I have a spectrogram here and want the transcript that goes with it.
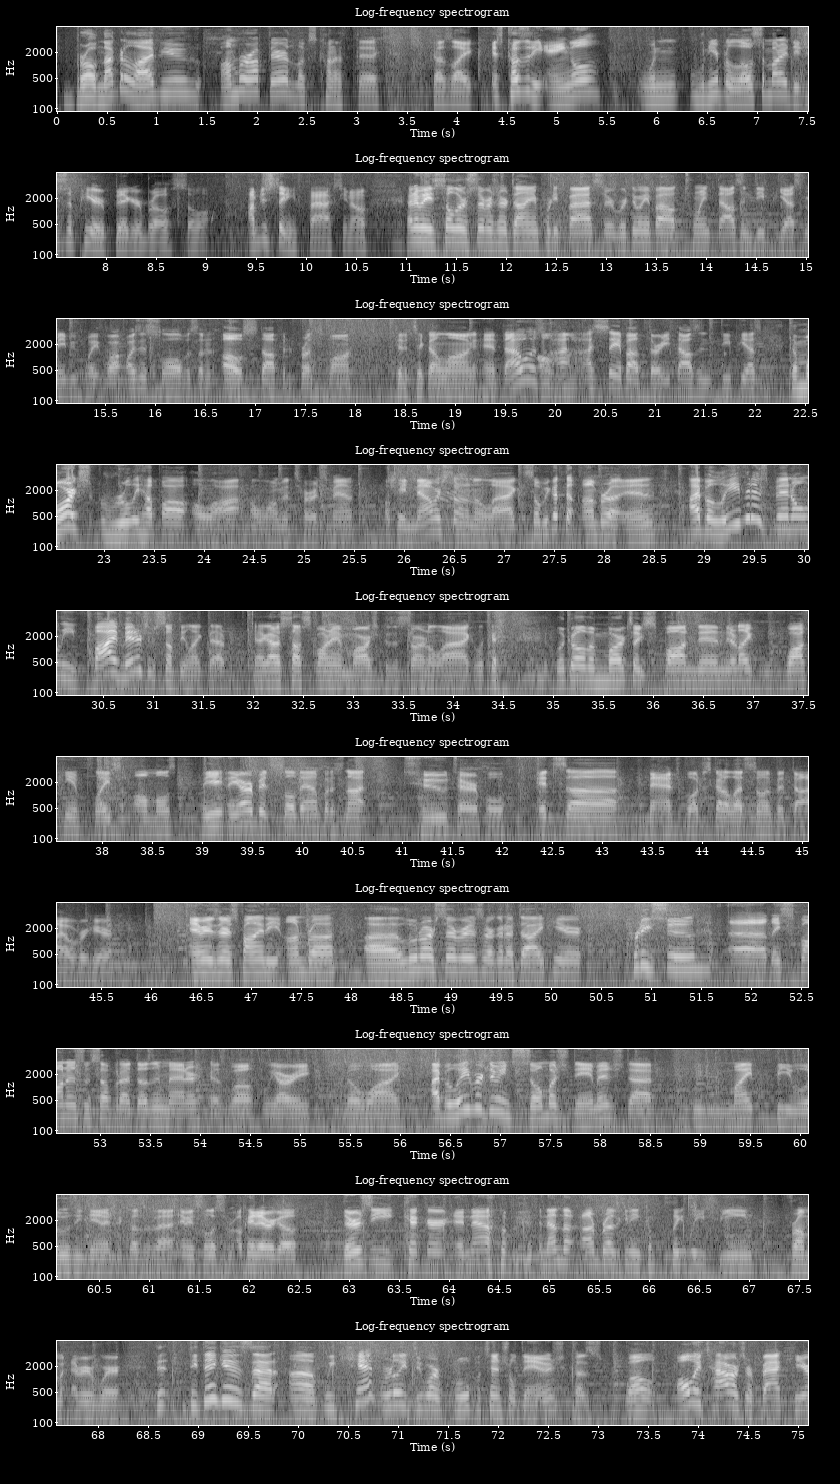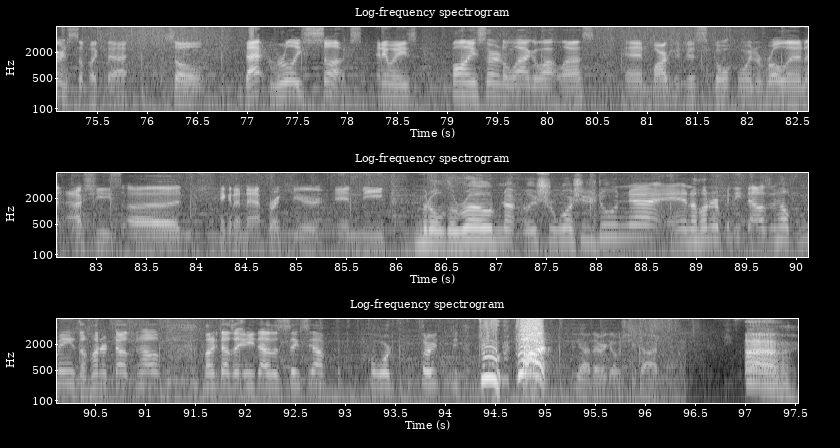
Bro, not gonna lie to you, Umbra up there looks kind of thick because like it's because of the angle. When when you're below somebody, they just appear bigger, bro. So I'm just stating facts, you know. Anyways, solar servants are dying pretty fast. We're doing about 20,000 DPS, maybe. Wait, why, why is it slow all of a sudden? Oh, stuff in front spawn. Didn't take that long, and that was Oh. I, I'd say about 30,000 DPS. The marks really help out a lot along the turret spam. Okay, now we're starting to lag. So we got the Umbra in. I believe it has been only five minutes or something like that. Okay, I gotta stop spawning in marks because it's starting to lag. Look at look at all the marks I spawned in. They're like walking in place almost. They, they are a bit slow down, but it's not too terrible. It's uh manageable. I just gotta let some of it die over here. Anyways, there's finally the Umbra. Uh, Lunar servants are gonna die here pretty soon. Uh, they spawn in some stuff, but that doesn't matter because, well, we already know why. I believe we're doing so much damage that we might be losing damage because of that. Anyway, so let's. Okay, there we go. There's the kicker, and now, and now the Umbra is getting completely beamed from everywhere. The, the thing is that uh, we can't really do our full potential damage because, well, all the towers are back here and stuff like that. So that really sucks. Anyways, falling starting to lag a lot less. And Marsha just go, going to roll in as she's uh, taking a nap right here in the middle of the road. Not really sure why she's doing that. And 150,000 health remains, 100,000 health, 90,000, 80,000, 60,000, 54, 32, God! Yeah, there we go. She died. Ugh.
